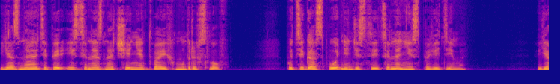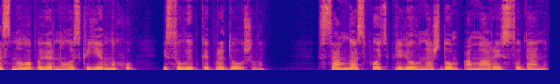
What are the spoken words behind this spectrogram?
я знаю теперь истинное значение твоих мудрых слов» пути Господни действительно неисповедимы. Я снова повернулась к Евнуху и с улыбкой продолжила. Сам Господь привел в наш дом Амара из Судана,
